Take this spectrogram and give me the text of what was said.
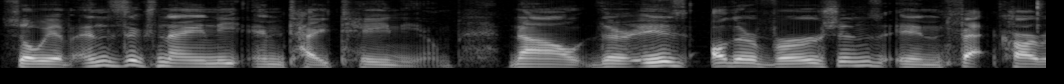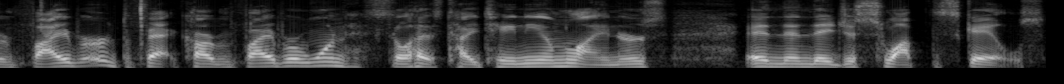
So we have N690 and titanium. Now there is other versions in fat carbon fiber. The fat carbon fiber one still has titanium liners and then they just swap the scales.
